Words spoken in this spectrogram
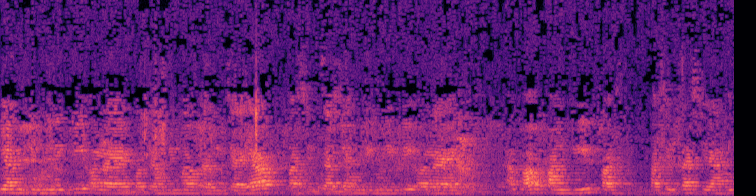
yang dimiliki oleh Kodam 5 Brawijaya fasilitas yang dimiliki oleh apa Panggi fasilitas yang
